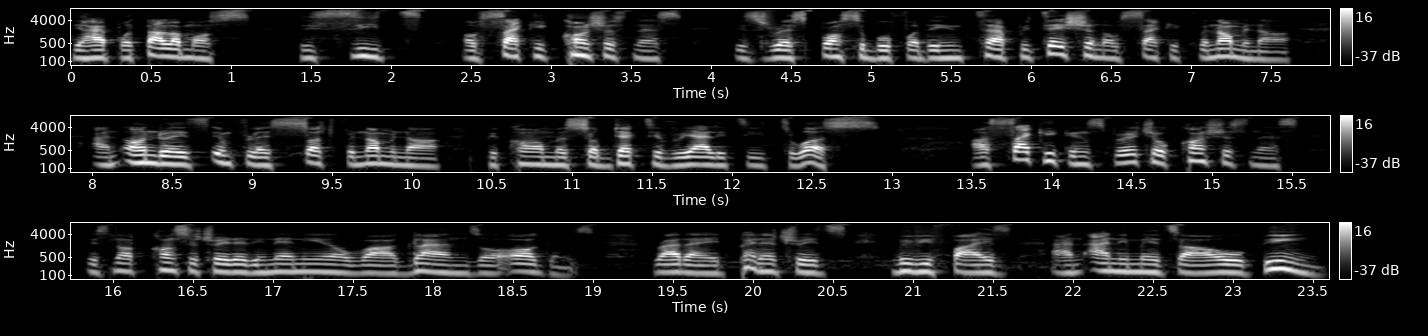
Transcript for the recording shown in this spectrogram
The hypothalamus, the seat of psychic consciousness, is responsible for the interpretation of psychic phenomena, and under its influence, such phenomena become a subjective reality to us. Our psychic and spiritual consciousness is not concentrated in any of our glands or organs. Rather, it penetrates, vivifies, and animates our whole being,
